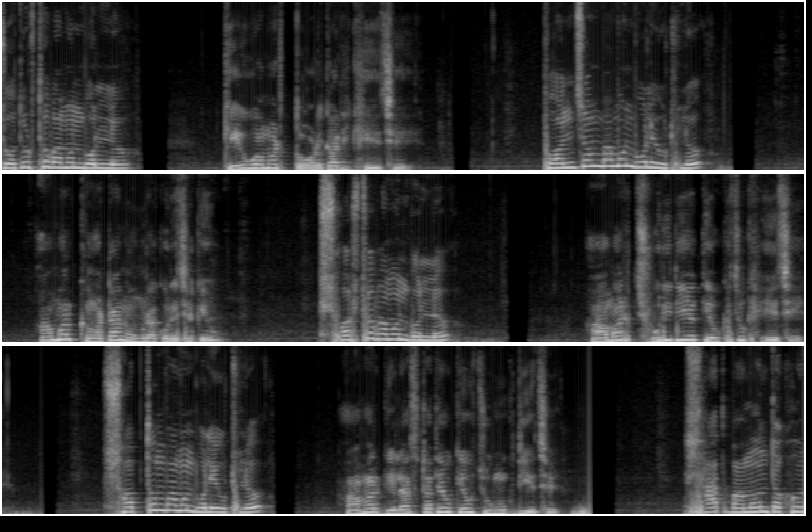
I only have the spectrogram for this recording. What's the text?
চতুর্থ বামন বলল কেউ আমার তরকারি খেয়েছে। পঞ্চম বামন বলে উঠল আমার কাঁটা নোংরা করেছে কেউ। ষষ্ঠ বামন বলল আমার ছুরি দিয়ে কেউ কিছু খেয়েছে। সপ্তম বামন বলে উঠল আমার গেলাসটাতেও কেউ চুমুক দিয়েছে। সাত বামন তখন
